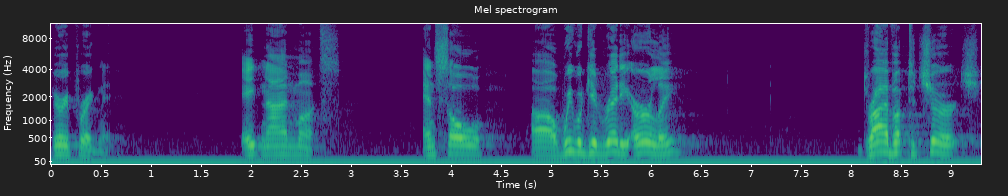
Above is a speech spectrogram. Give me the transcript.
very pregnant eight, nine months. And so uh, we would get ready early, drive up to church,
